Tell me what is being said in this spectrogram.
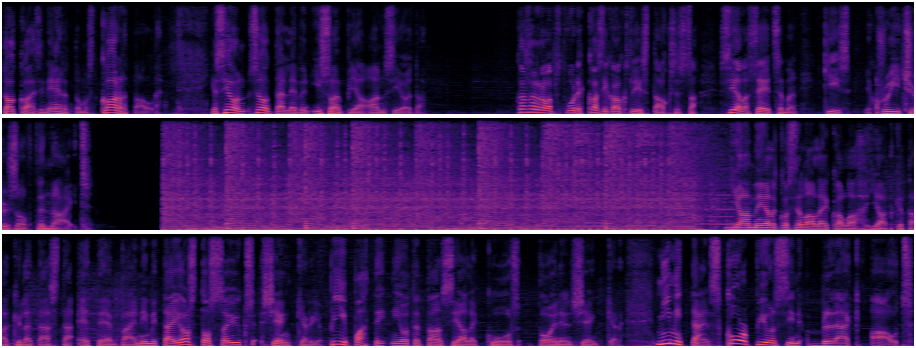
takaisin ehdottomasti kartalle. Ja se on, se on tämän levyn isoimpia ansioita. Kasarilapset vuoden 82 listauksessa, siellä seitsemän, Kiss ja Creatures of the Night. Ja melkoisella lekalla jatketaan kyllä tästä eteenpäin. Nimittäin jos tuossa yksi Schenker jo piipahti, niin otetaan siellä kuusi toinen Schenker. Nimittäin Scorpionsin Blackout.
